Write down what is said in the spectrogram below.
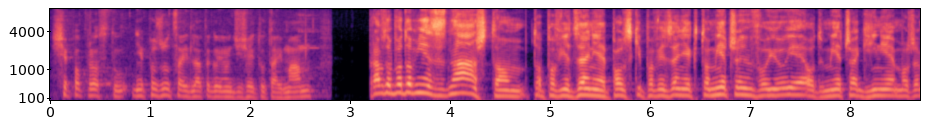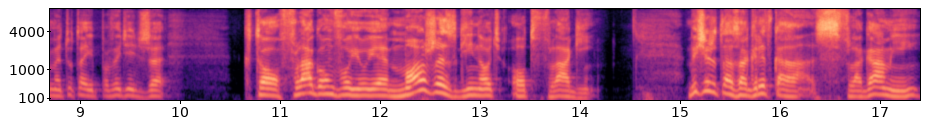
się po prostu nie porzuca i dlatego ją dzisiaj tutaj mam. Prawdopodobnie znasz tą, to powiedzenie, polskie powiedzenie, kto mieczem wojuje, od miecza ginie. Możemy tutaj powiedzieć, że kto flagą wojuje, może zginąć od flagi. Myślę, że ta zagrywka z flagami,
